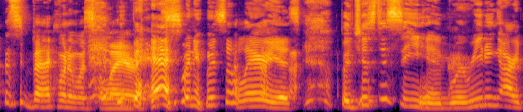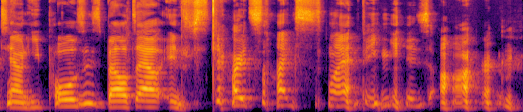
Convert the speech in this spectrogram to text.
This is back when it was hilarious. Back when it was hilarious. but just to see him, we're reading Our Town. He pulls his belt out and starts like slapping his arm.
